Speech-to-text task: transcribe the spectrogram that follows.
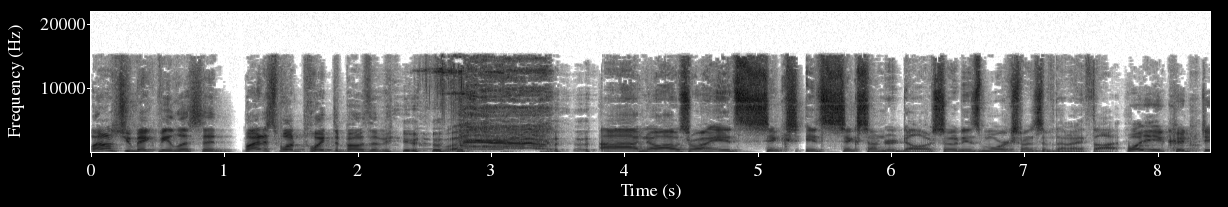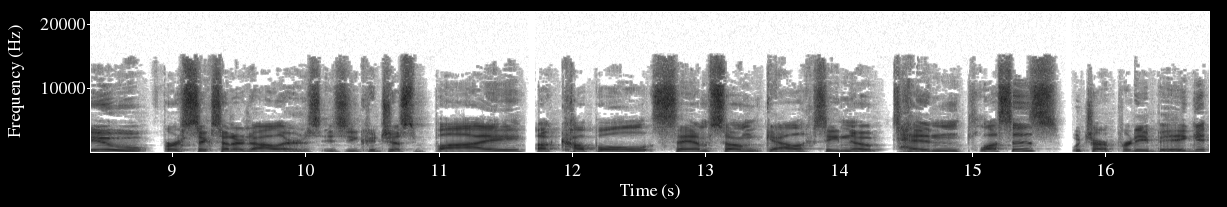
Why don't you make me listen? Minus one point to both of you. uh no, I was wrong. It's six. It's six hundred dollars, so it is more expensive than I thought. What you could do for six hundred dollars is you could just buy a couple Samsung Galaxy Note 10 pluses, which are pretty big,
